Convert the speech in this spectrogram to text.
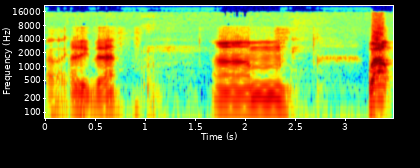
I like I it. think that. Um, well,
